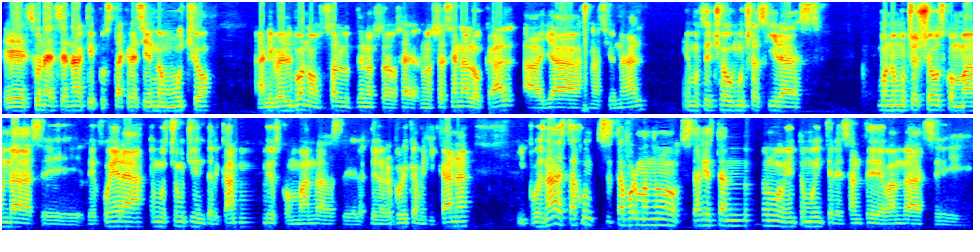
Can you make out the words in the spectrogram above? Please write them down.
Es una escena que pues está creciendo mucho a nivel, bueno, solo de nuestra, nuestra escena local, allá nacional. Hemos hecho muchas giras, bueno, muchos shows con bandas eh, de fuera, hemos hecho muchos intercambios con bandas de la, República Mexicana. Y pues nada, está, se está formando, se está gestando un movimiento muy interesante de bandas eh,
